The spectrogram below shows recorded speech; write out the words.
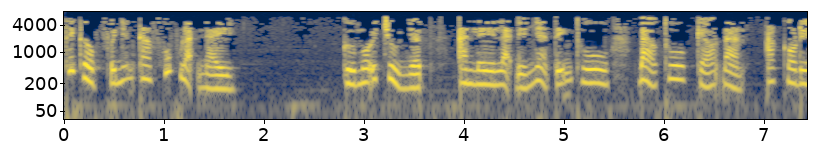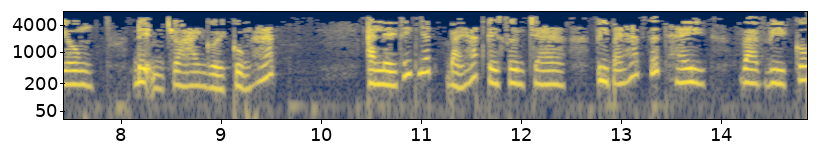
thích hợp với những ca khúc loại này. Cứ mỗi chủ nhật, An Lê lại đến nhà Tĩnh Thu, bảo Thu kéo đàn accordion, đệm cho hai người cùng hát. An Lê thích nhất bài hát Cây Sơn Cha vì bài hát rất hay, và vì cô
